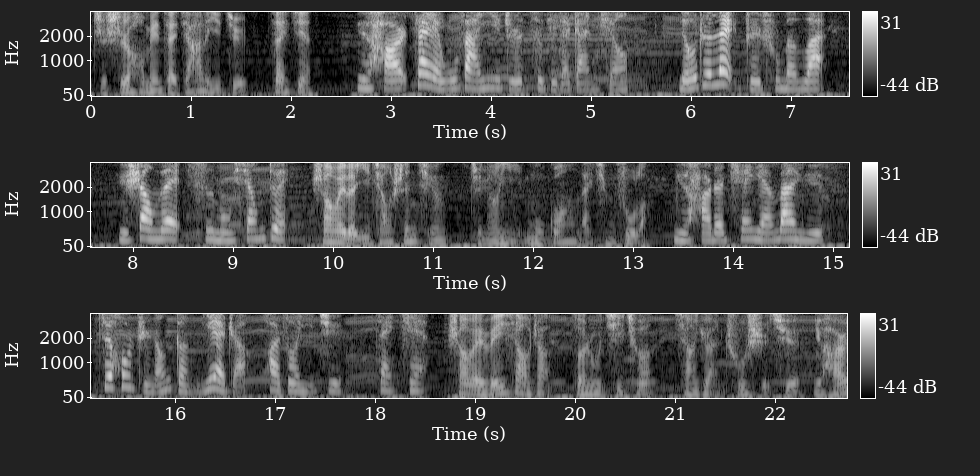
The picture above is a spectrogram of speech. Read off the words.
只是后面再加了一句“再见”。女孩再也无法抑制自己的感情，流着泪追出门外。与上尉四目相对，上尉的一腔深情只能以目光来倾诉了。女孩的千言万语，最后只能哽咽着化作一句再见。上尉微笑着钻入汽车，向远处驶去。女孩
